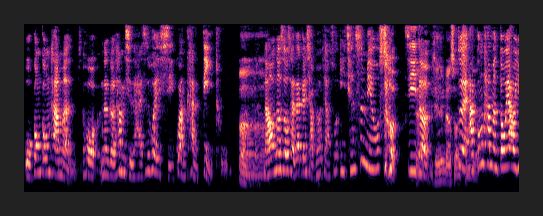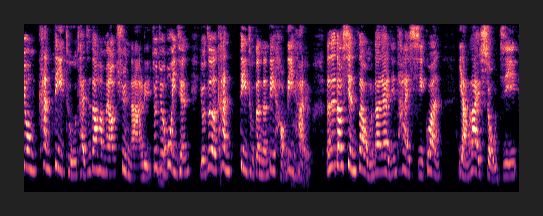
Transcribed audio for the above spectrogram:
我公公他们或那个他们其实还是会习惯看地图，嗯，然后那时候才在跟小朋友讲说，以前是没有手机的，以前是没有手机，对，阿公他们都要用看地图才知道他们要去哪里，就觉得、嗯、哦，以前有这个看地图的能力好厉害，嗯、但是到现在我们大家已经太习惯仰赖手机，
